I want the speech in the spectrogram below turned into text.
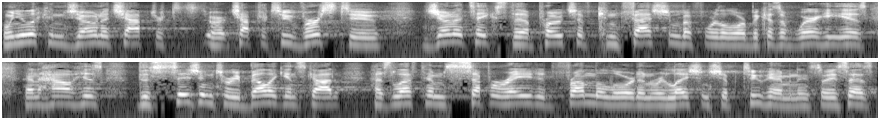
When you look in Jonah chapter, or chapter 2, verse 2, Jonah takes the approach of confession before the Lord because of where he is and how his decision to rebel against God has left him separated from the Lord in relationship to him. And so he says,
